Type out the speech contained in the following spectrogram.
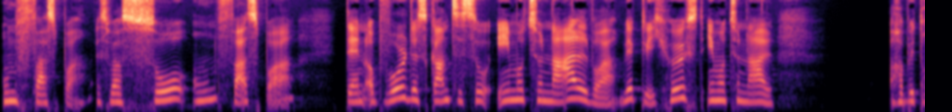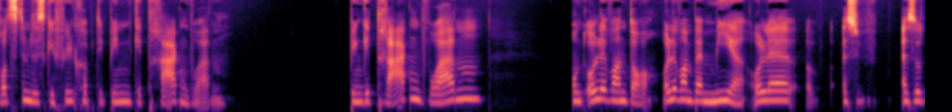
unfassbar. Es war so unfassbar, denn obwohl das Ganze so emotional war, wirklich höchst emotional, habe ich trotzdem das Gefühl gehabt, ich bin getragen worden. Bin getragen worden und alle waren da, alle waren bei mir, alle, also, also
